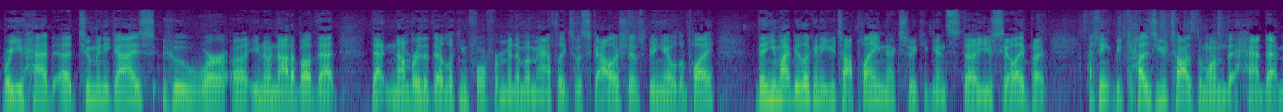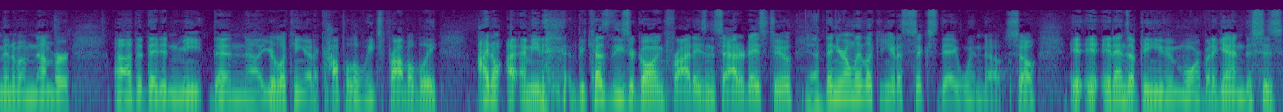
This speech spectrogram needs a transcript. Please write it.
where you had uh, too many guys who were uh, you know not above that that number that they're looking for for minimum athletes with scholarships being able to play, then you might be looking at Utah playing next week against UCLA. Uh, but I think because Utah is the one that had that minimum number. Uh, that they didn't meet, then uh, you're looking at a couple of weeks probably. I don't. I, mean, because these are going Fridays and Saturdays too. Yeah. Then you're only looking at a six day window, so it, it, it, ends up being even more. But again, this is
